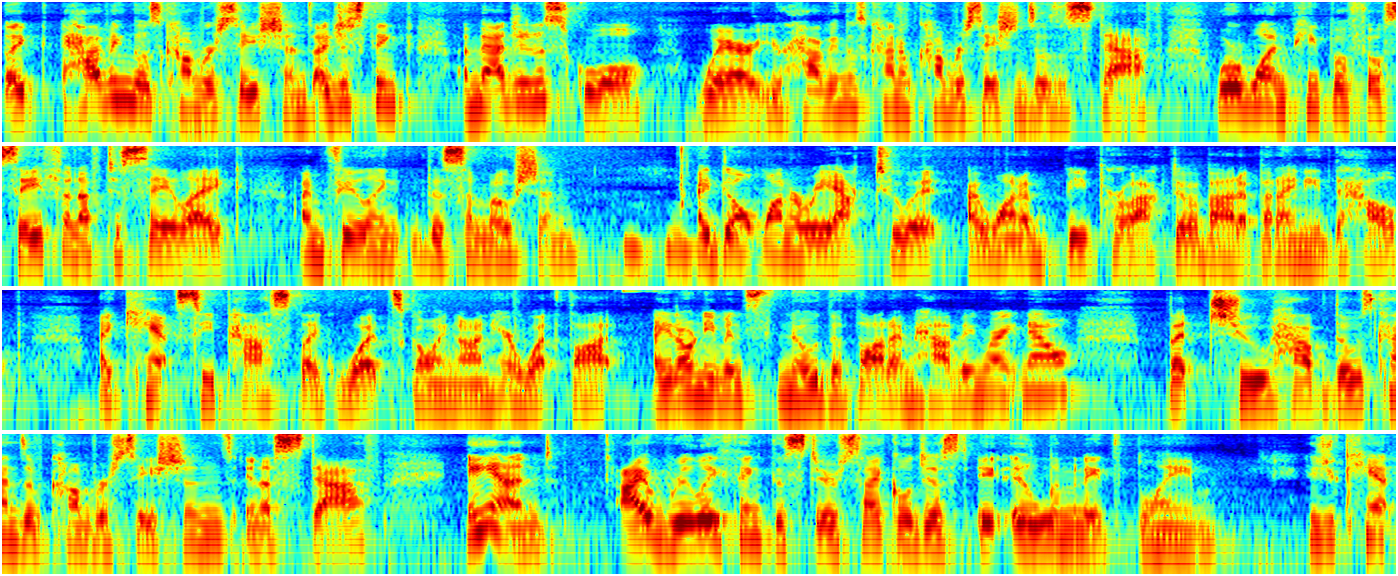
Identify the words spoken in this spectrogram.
like having those conversations, I just think, imagine a school where you're having those kind of conversations as a staff, where one, people feel safe enough to say, like, I'm feeling this emotion. Mm-hmm. I don't want to react to it. I want to be proactive about it, but I need the help. I can't see past like what's going on here, what thought. I don't even know the thought I'm having right now. But to have those kinds of conversations in a staff, and I really think the STEAR cycle just it eliminates blame because you can't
